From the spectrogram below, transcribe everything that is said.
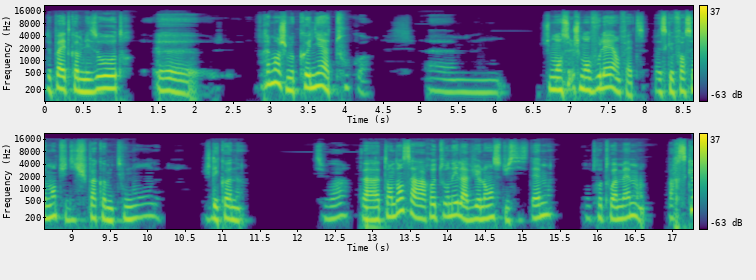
de pas être comme les autres. Euh, vraiment, je me cognais à tout, quoi. Euh, je m'en, je m'en voulais en fait, parce que forcément, tu dis, je suis pas comme tout le monde, je déconne. Tu vois, t'as tendance à retourner la violence du système contre toi-même, parce que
